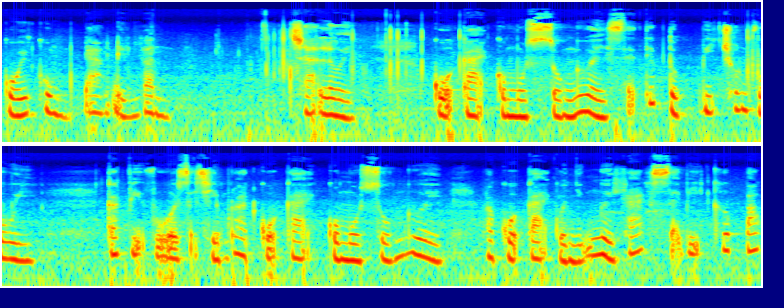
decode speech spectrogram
cuối cùng đang đến gần? Trả lời, của cải của một số người sẽ tiếp tục bị chôn vùi. Các vị vua sẽ chiếm đoạt của cải của một số người và của cải của những người khác sẽ bị cướp bóc.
